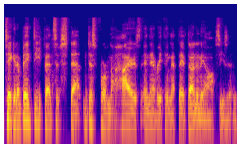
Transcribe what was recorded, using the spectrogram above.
taking a big defensive step just from the hires and everything that they've done in the offseason.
